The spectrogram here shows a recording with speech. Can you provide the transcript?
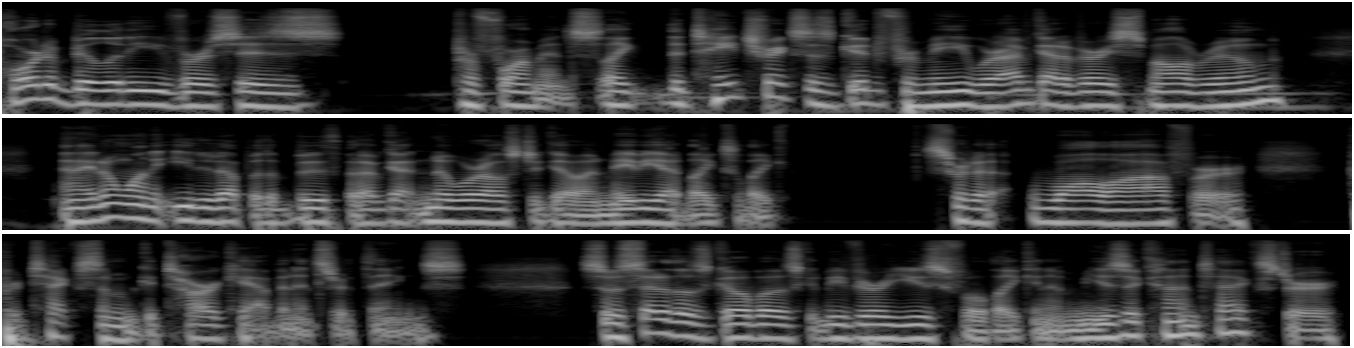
portability versus performance. Like the Taytrix is good for me where I've got a very small room and I don't want to eat it up with a booth, but I've got nowhere else to go, and maybe I'd like to like sort of wall off or protect some guitar cabinets or things. So a set of those gobos could be very useful, like in a music context. Or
